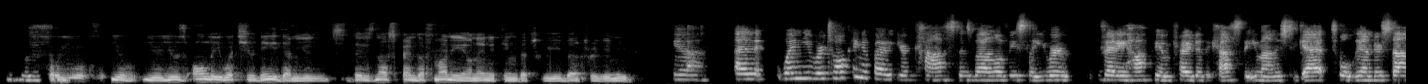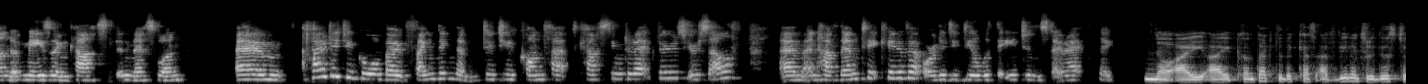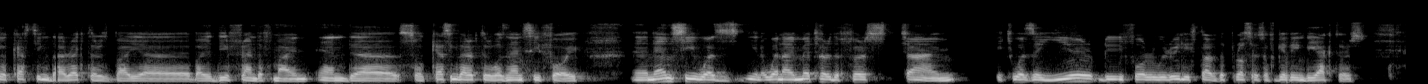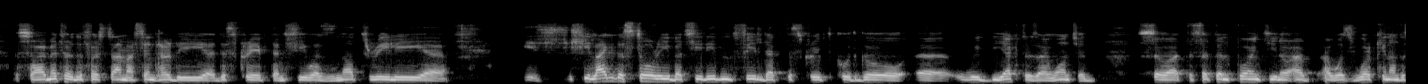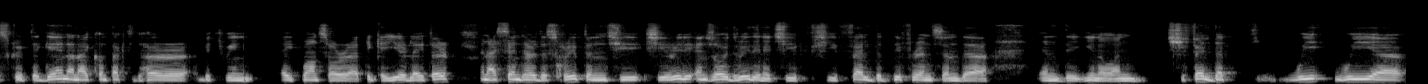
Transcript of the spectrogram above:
Mm-hmm. so you you you use only what you need and you there is no spend of money on anything that we don't really need. Yeah. And when you were talking about your cast as well obviously you were very happy and proud of the cast that you managed to get. Totally understand. Amazing cast in this one um, how did you go about finding them? Did you contact casting directors yourself um, and have them take care of it, or did you deal with the agents directly? No, I, I contacted the cast. I've been introduced to a casting directors by uh, by a dear friend of mine, and uh, so casting director was Nancy Foy. And Nancy was, you know, when I met her the first time, it was a year before we really started the process of getting the actors so I met her the first time. I sent her the uh, the script, and she was not really. Uh, she liked the story, but she didn't feel that the script could go uh, with the actors I wanted. So at a certain point, you know, I, I was working on the script again, and I contacted her between eight months or I think a year later, and I sent her the script, and she she really enjoyed reading it. She she felt the difference, and uh, and the you know, and she felt that we we uh,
